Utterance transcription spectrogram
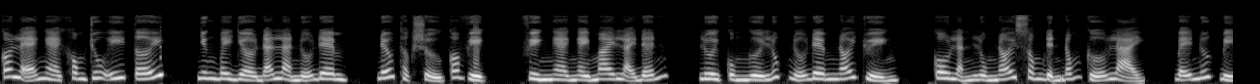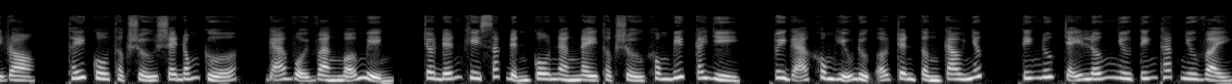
có lẽ ngài không chú ý tới, nhưng bây giờ đã là nửa đêm, nếu thật sự có việc, phiền ngài ngày mai lại đến, lười cùng người lúc nửa đêm nói chuyện, cô lạnh lùng nói xong định đóng cửa lại, bể nước bị rò, thấy cô thật sự sẽ đóng cửa, gã vội vàng mở miệng, cho đến khi xác định cô nàng này thật sự không biết cái gì, tuy gã không hiểu được ở trên tầng cao nhất, tiếng nước chảy lớn như tiếng thác như vậy,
